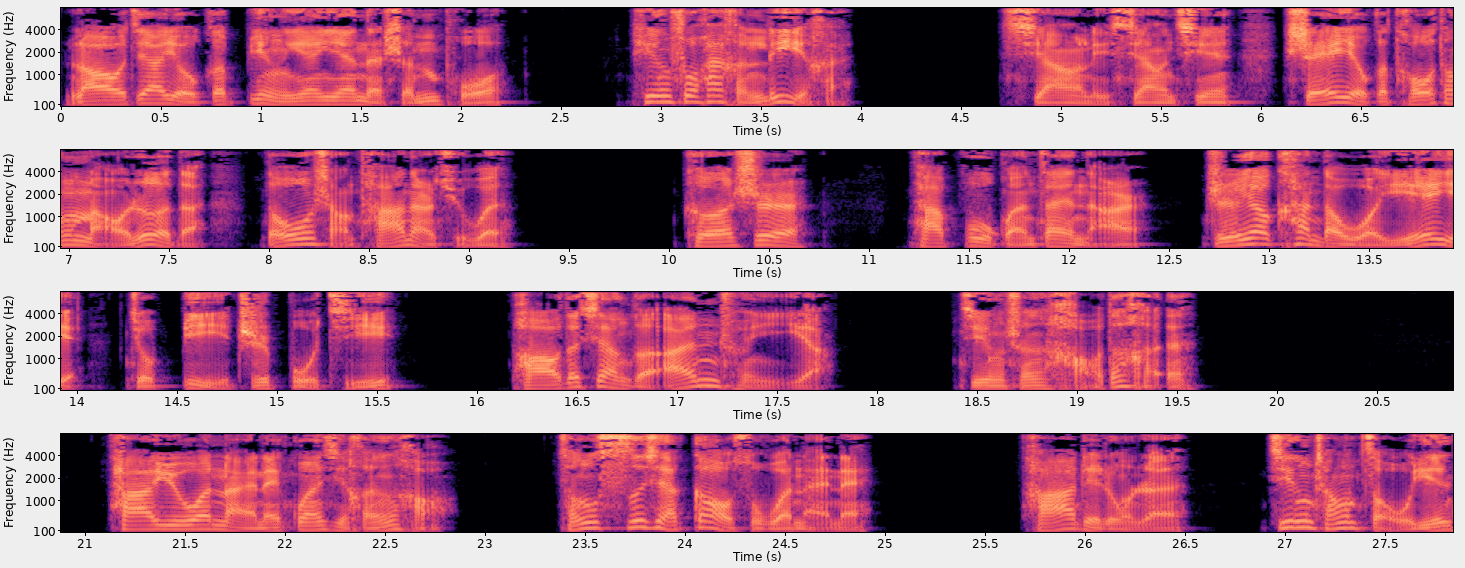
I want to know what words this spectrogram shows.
老家有个病恹恹的神婆，听说还很厉害，乡里乡亲谁有个头疼脑热的，都上他那儿去问。可是他不管在哪儿，只要看到我爷爷，就避之不及，跑得像个鹌鹑一样，精神好的很。他与我奶奶关系很好。曾私下告诉我奶奶，他这种人经常走音，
